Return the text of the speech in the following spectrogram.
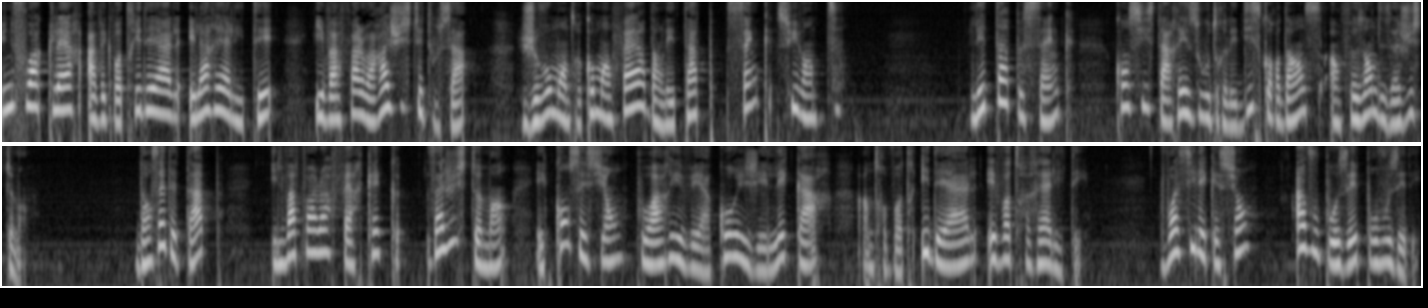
Une fois clair avec votre idéal et la réalité, il va falloir ajuster tout ça. Je vous montre comment faire dans l'étape 5 suivante. L'étape 5 consiste à résoudre les discordances en faisant des ajustements. Dans cette étape, il va falloir faire quelques ajustements et concessions pour arriver à corriger l'écart entre votre idéal et votre réalité. Voici les questions à vous poser pour vous aider.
